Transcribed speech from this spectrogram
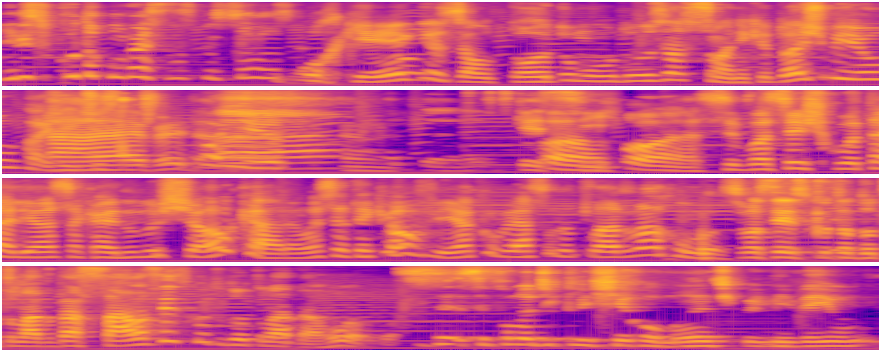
E ele escuta a conversa das pessoas. Por que, Guizão? Todo mundo usa Sonic 2000. A gente Ah, é verdade. isso. Esqueci. Ó, ó, se você escuta a aliança caindo no chão, cara, você tem que ouvir a conversa do outro lado da rua. Se você escuta do outro lado da sala, você escuta do outro lado da rua, pô. Você você falou de clichê romântico e me veio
